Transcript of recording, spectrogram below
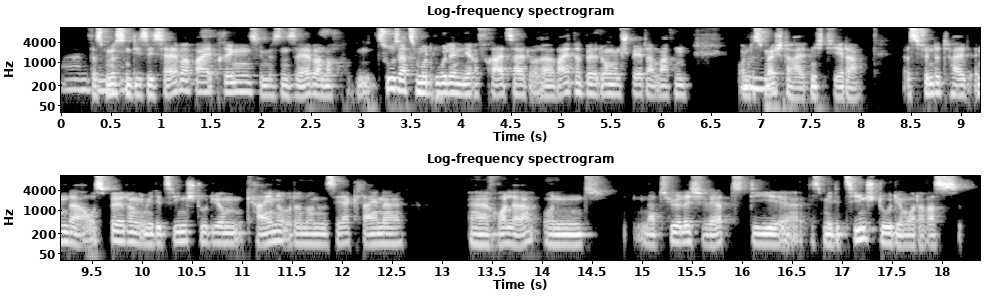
Wahnsinn. Das müssen die sich selber beibringen. Sie müssen selber noch Zusatzmodule in ihrer Freizeit oder Weiterbildungen später machen. Und mhm. das möchte halt nicht jeder. Es findet halt in der Ausbildung im Medizinstudium keine oder nur eine sehr kleine äh, Rolle. Und natürlich wird die, das Medizinstudium oder was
